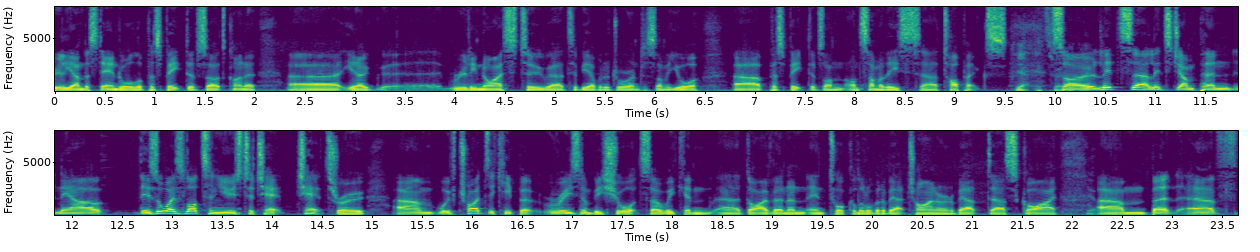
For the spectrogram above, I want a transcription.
really understand all the perspectives. So it's kind of uh, you know uh, really nice to uh, to be able to draw into some of your uh, perspectives on, on some of these uh, topics. Yeah, so let's uh, let's jump in now. There's always lots of news to chat chat through. Um, we've tried to keep it reasonably short so we can uh, dive in and, and talk a little bit about China and about uh, Sky. Yep. Um, but uh, f-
